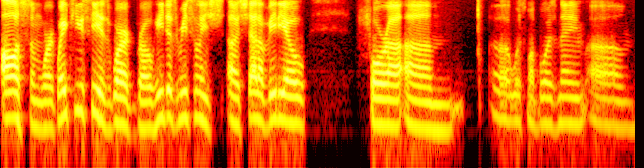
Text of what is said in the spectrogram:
awesome work. Wait till you see his work, bro. He just recently sh- uh, shot a video for uh, um uh, what's my boy's name? Um,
